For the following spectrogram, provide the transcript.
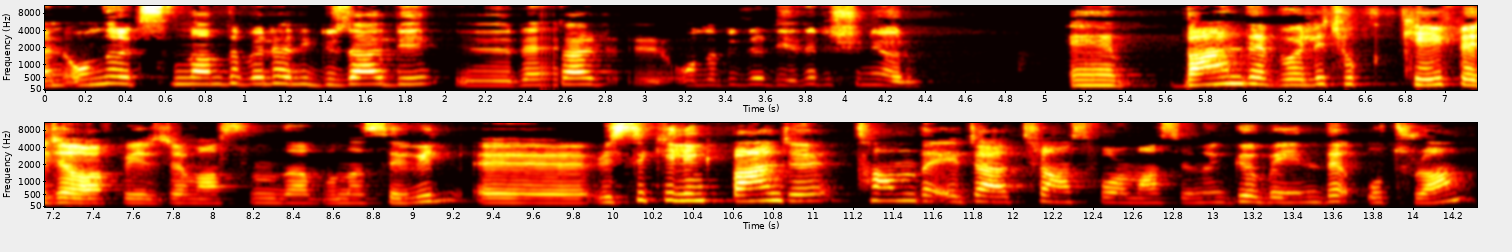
hani onlar açısından da böyle hani güzel bir e, rehber e, olabilir diye de düşünüyorum. Ee, ben de böyle çok keyifle cevap vereceğim aslında buna Sevil. Ee, Reskilling bence tam da ecel transformasyonun göbeğinde oturan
